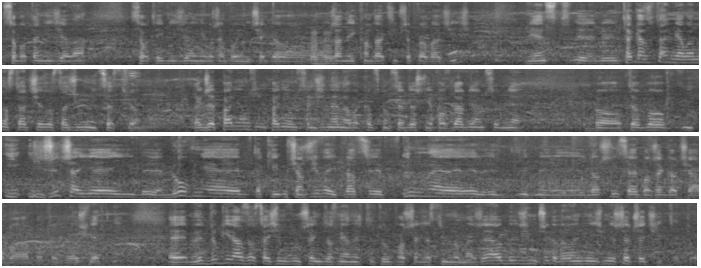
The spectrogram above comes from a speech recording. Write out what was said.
sobota, niedziela, są tej niedzieli nie można było niczego, żadnej kontrakcji przeprowadzić. Więc y, y, ta gazeta miała na starcie zostać unicestwiona. Także panią, panią sędzinę Nowakowską serdecznie pozdrawiam w sumie, bo to było i, i życzę jej y, równie takiej uciążliwej pracy w inne y, y, rocznice Bożego Ciała, bo to było świetne. E, My drugi raz zostaliśmy zmuszeni do zmiany tytułu po 40 numerze, ale byliśmy przygotowani, mieliśmy jeszcze trzeci tytuł.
